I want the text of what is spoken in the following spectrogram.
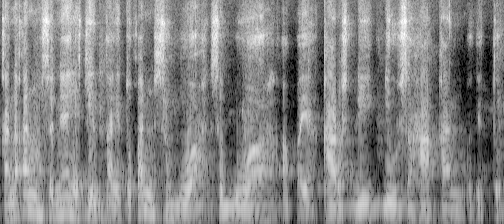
Karena kan maksudnya ya cinta itu kan sebuah sebuah apa ya harus di, diusahakan begitu.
